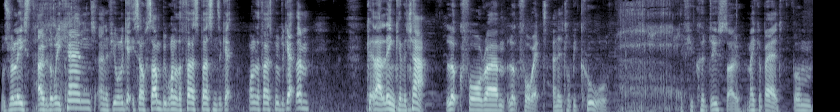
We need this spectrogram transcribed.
Was released over the weekend, and if you want to get yourself some, be one of the first person to get one of the first people to get them. Click that link in the chat. Look for um, look for it, and it'll be cool. If you could do so, make a bed. Boom,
